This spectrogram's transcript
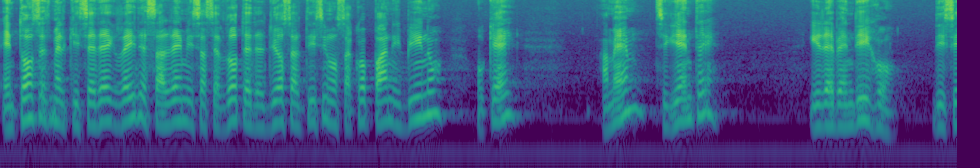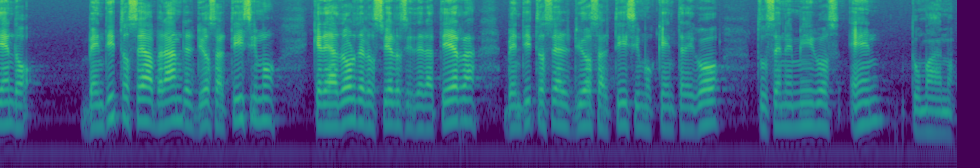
Entonces Melquisedec, rey de Salem y sacerdote del Dios Altísimo, sacó pan y vino, ¿ok? Amén. Siguiente. Y le bendijo, diciendo, bendito sea Abraham del Dios Altísimo, creador de los cielos y de la tierra, bendito sea el Dios Altísimo que entregó tus enemigos en tu mano.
